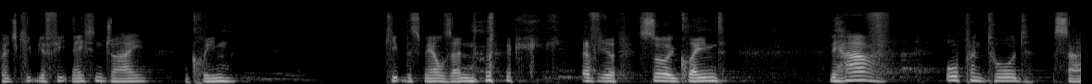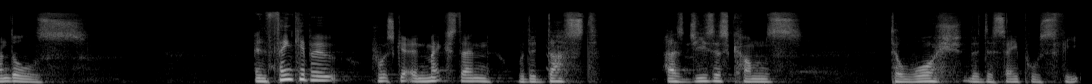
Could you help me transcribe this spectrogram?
which keep your feet nice and dry and clean keep the smells in if you're so inclined. They have open toed sandals. And think about what's getting mixed in with the dust as Jesus comes to wash the disciples' feet.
